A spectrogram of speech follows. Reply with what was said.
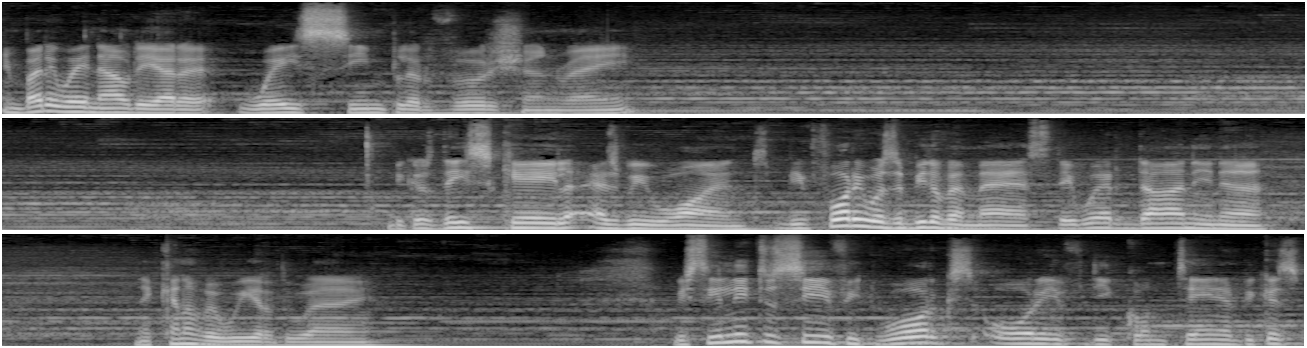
And by the way, now they are a way simpler version, right? Because they scale as we want. Before it was a bit of a mess. They were done in a, in a kind of a weird way. We still need to see if it works or if the container, because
